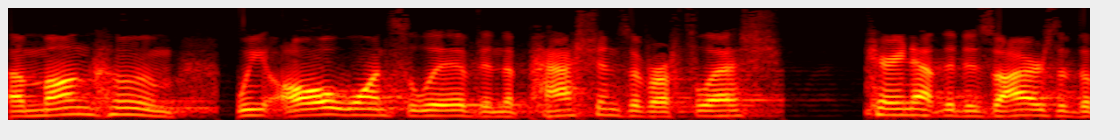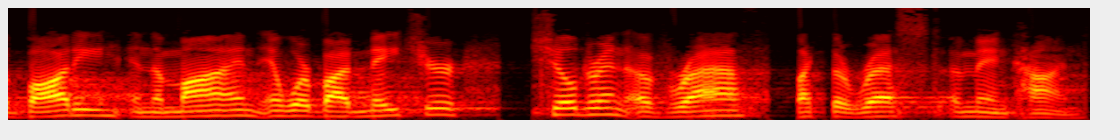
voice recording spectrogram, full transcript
among whom we all once lived in the passions of our flesh, carrying out the desires of the body and the mind, and were by nature children of wrath like the rest of mankind.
